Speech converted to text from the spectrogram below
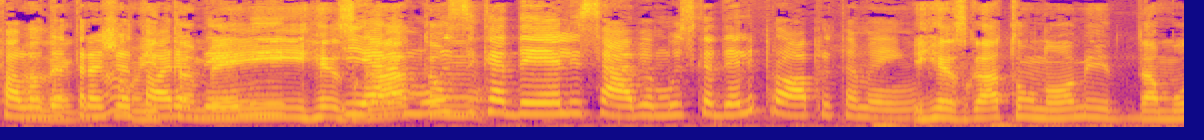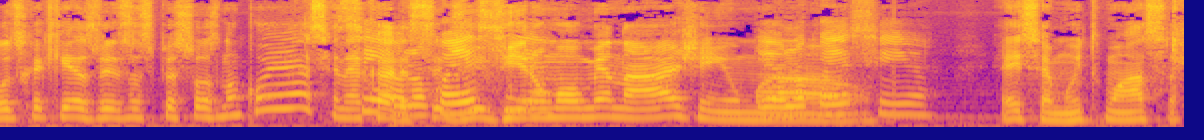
falou ah, da trajetória Não, e dele resgatam... e era a música dele, sabe? A música dele próprio também. E resgata um nome da música que às vezes as pessoas não conhecem, né, Sim, cara? Eu não conhecia. Vira uma homenagem, uma Eu não conhecia. É, isso é muito massa.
